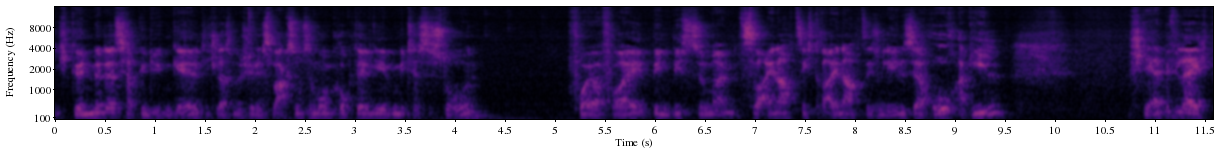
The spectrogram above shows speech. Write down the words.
ich gönne mir das, ich habe genügend Geld, ich lasse mir ein schönes Wachstumshormon-Cocktail geben mit Testosteron, feuerfrei, bin bis zu meinem 82, 83. Lebensjahr hoch agil, sterbe vielleicht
